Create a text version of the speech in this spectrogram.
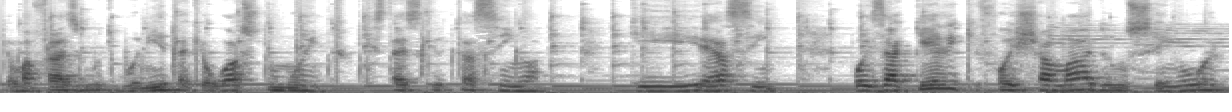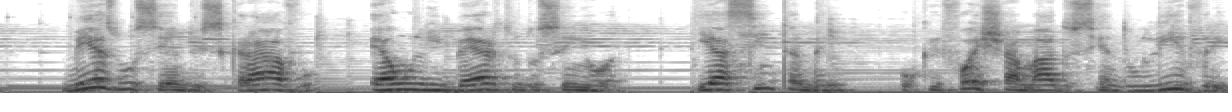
que é uma frase muito bonita, que eu gosto muito, que está escrito assim, ó, que é assim: Pois aquele que foi chamado no Senhor, mesmo sendo escravo, é um liberto do Senhor. E assim também, o que foi chamado sendo livre,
